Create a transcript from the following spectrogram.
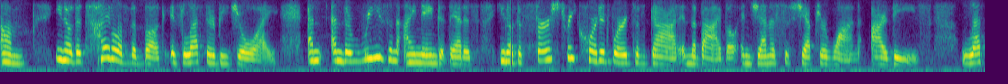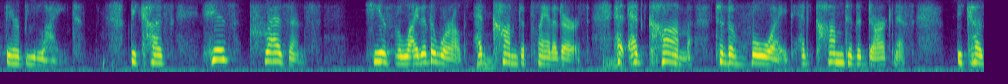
Um, you know, the title of the book is Let There Be Joy. And, and the reason I named it that is, you know, the first recorded words of God in the Bible in Genesis chapter 1 are these Let there be light because his presence he is the light of the world, had mm. come to planet Earth, mm. had, had come to the void, had come to the darkness, because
